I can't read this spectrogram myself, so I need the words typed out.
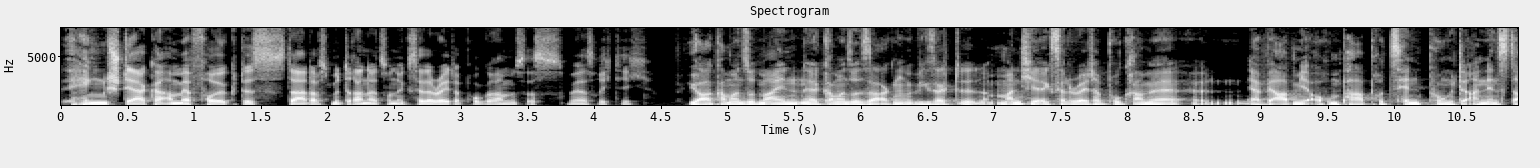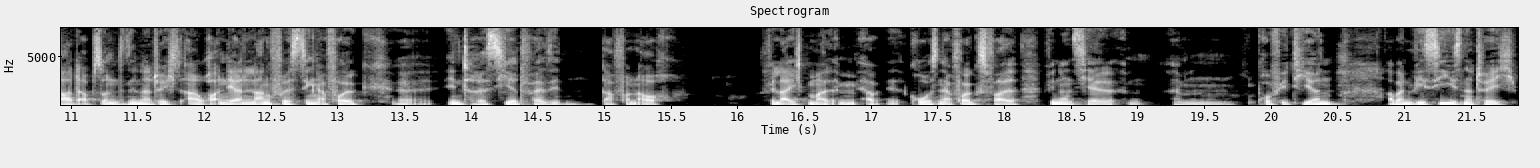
hängen stärker am Erfolg des Startups mit dran als so ein Accelerator-Programm. Ist das, wäre das richtig? Ja, kann man so meinen, äh, kann man so sagen. Wie gesagt, äh, manche Accelerator-Programme äh, erwerben ja auch ein paar Prozentpunkte an den Startups und sind natürlich auch an deren langfristigen Erfolg interessiert, weil sie davon auch vielleicht mal im großen Erfolgsfall finanziell ähm, profitieren. Aber ein VC ist natürlich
